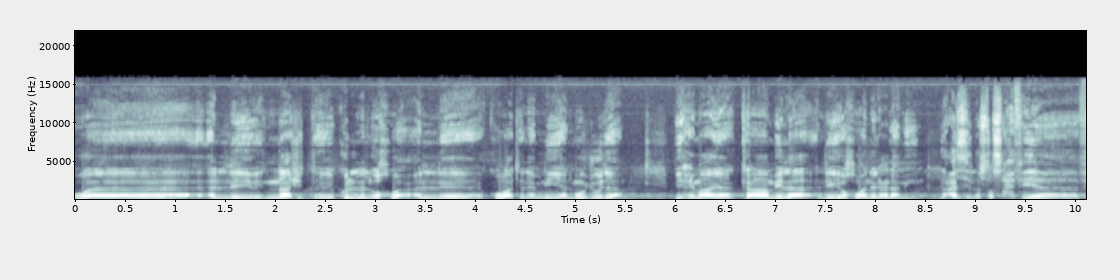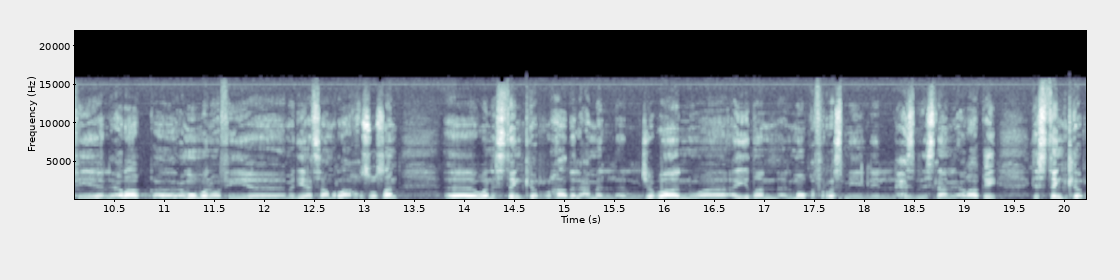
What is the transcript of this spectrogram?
واللي ناشد كل الأخوة القوات الأمنية الموجودة. بحماية كاملة لأخواننا الإعلاميين. نعزي الأسرة الصحفية في العراق عموما وفي مدينة سامراء خصوصا ونستنكر هذا العمل الجبان وأيضا الموقف الرسمي للحزب الإسلامي العراقي. يستنكر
